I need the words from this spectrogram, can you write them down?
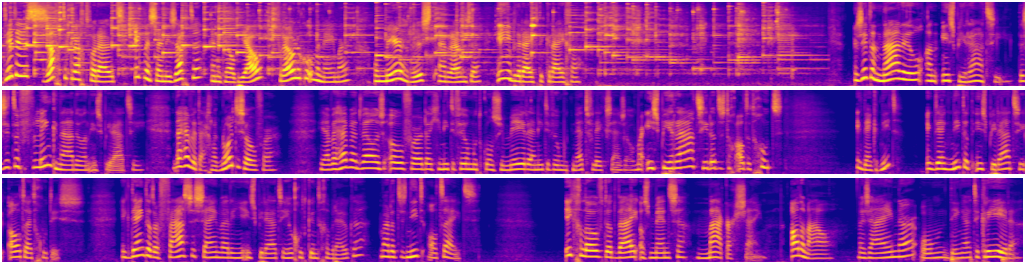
Dit is Zachte Kracht vooruit. Ik ben Sandy Zachte en ik help jou, vrouwelijke ondernemer, om meer rust en ruimte in je bedrijf te krijgen. Er zit een nadeel aan inspiratie. Er zit een flink nadeel aan inspiratie. daar hebben we het eigenlijk nooit eens over. Ja, we hebben het wel eens over dat je niet te veel moet consumeren en niet te veel moet Netflixen en zo. Maar inspiratie, dat is toch altijd goed? Ik denk het niet. Ik denk niet dat inspiratie altijd goed is. Ik denk dat er fases zijn waarin je inspiratie heel goed kunt gebruiken, maar dat is niet altijd. Ik geloof dat wij als mensen makers zijn. Allemaal. We zijn er om dingen te creëren.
